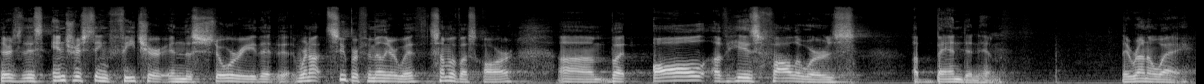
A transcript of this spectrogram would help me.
there's this interesting feature in the story that we're not super familiar with. Some of us are. Um, but all of his followers abandon him, they run away.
